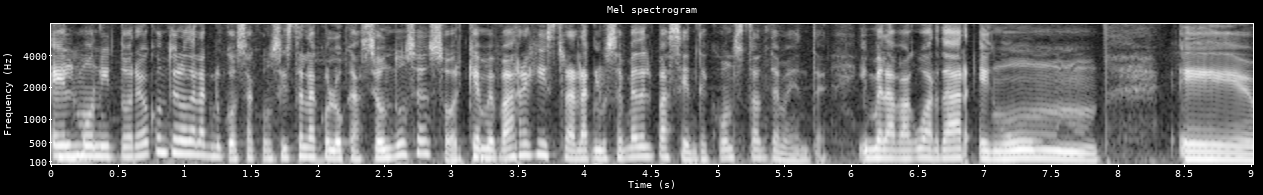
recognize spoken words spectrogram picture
El monitoreo continuo de la glucosa consiste en la colocación de un sensor que me va a registrar la glucemia del paciente constantemente y me la va a guardar en un eh,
